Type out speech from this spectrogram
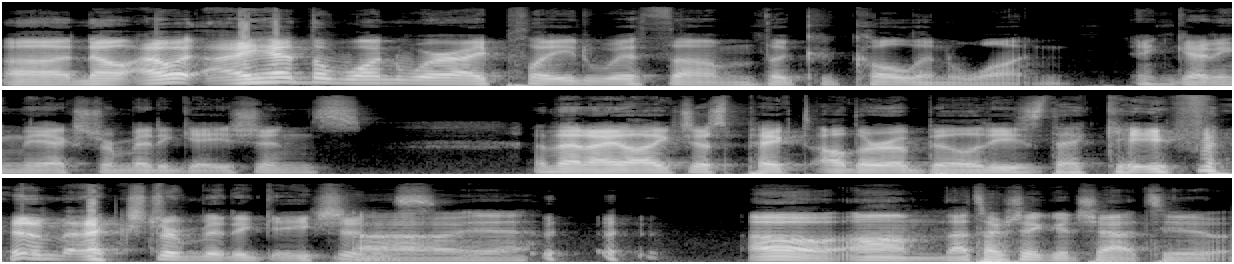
Uh, no, I, I had the one where I played with um the Cu Chulainn one and getting the extra mitigations, and then I like just picked other abilities that gave him extra mitigations. Oh yeah. oh, um, that's actually a good shot too.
